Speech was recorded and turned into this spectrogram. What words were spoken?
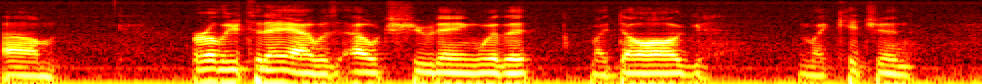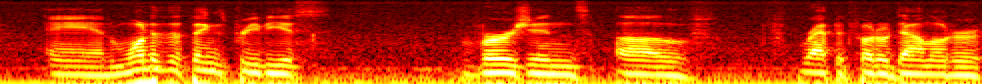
um, earlier today I was out shooting with it, my dog, in my kitchen, and one of the things previous versions of Rapid Photo Downloader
